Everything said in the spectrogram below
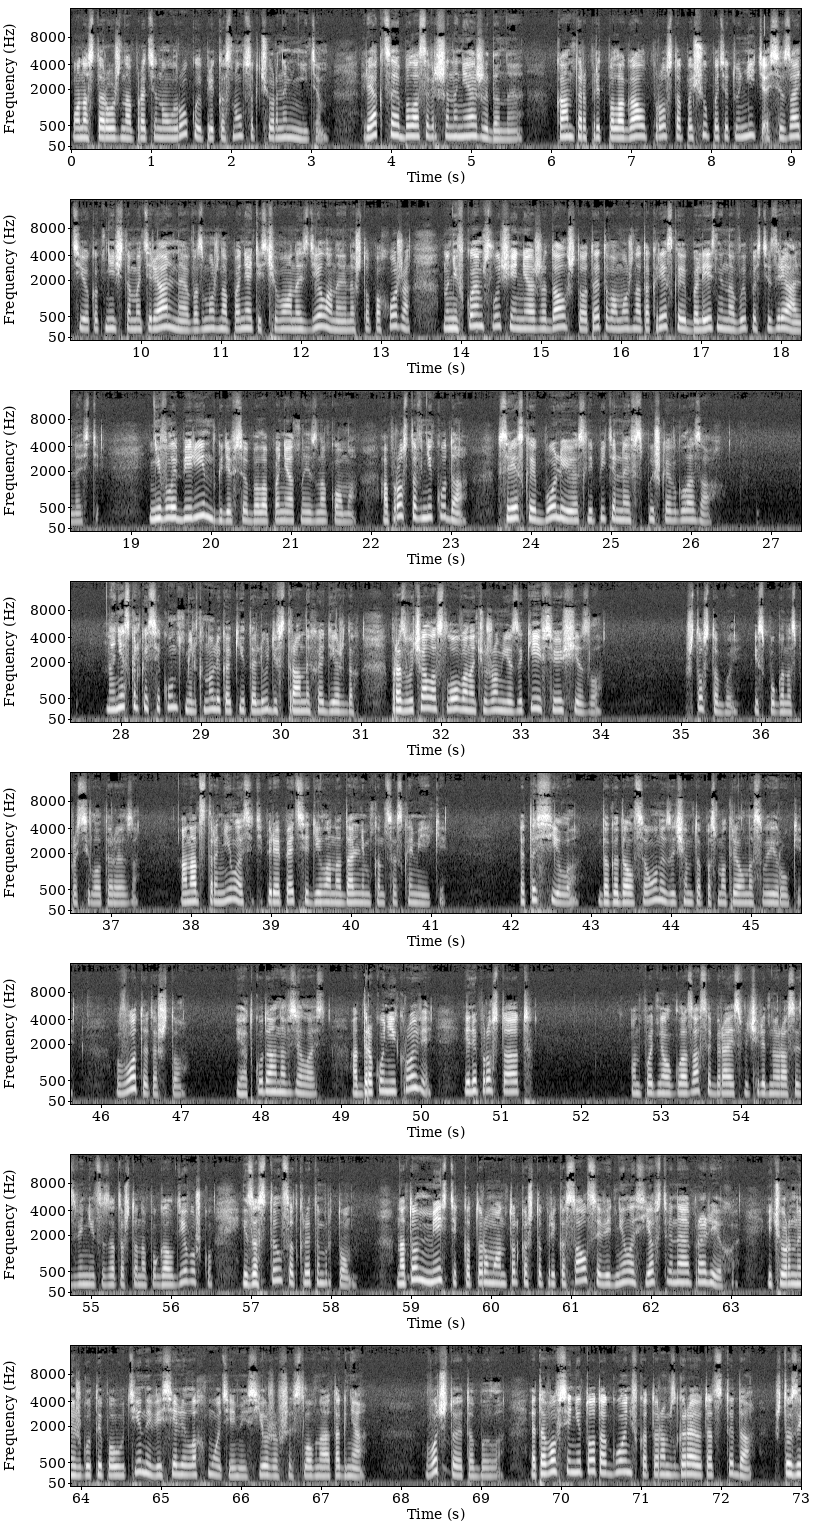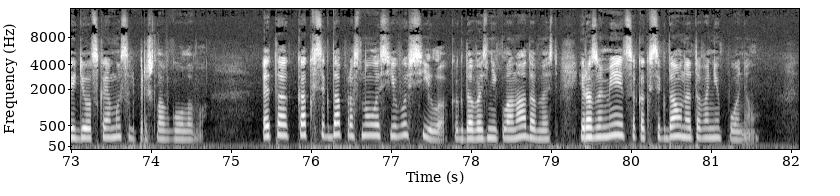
Он осторожно протянул руку и прикоснулся к черным нитям. Реакция была совершенно неожиданная. Кантер предполагал просто пощупать эту нить, осязать ее как нечто материальное, возможно, понять, из чего она сделана и на что похожа, но ни в коем случае не ожидал, что от этого можно так резко и болезненно выпасть из реальности. Не в лабиринт, где все было понятно и знакомо, а просто в никуда, с резкой болью и ослепительной вспышкой в глазах. На несколько секунд мелькнули какие-то люди в странных одеждах, прозвучало слово на чужом языке и все исчезло. «Что с тобой?» – испуганно спросила Тереза. Она отстранилась и теперь опять сидела на дальнем конце скамейки. «Это сила», – догадался он и зачем-то посмотрел на свои руки. «Вот это что!» «И откуда она взялась? От драконьей крови? Или просто от...» Он поднял глаза, собираясь в очередной раз извиниться за то, что напугал девушку, и застыл с открытым ртом. На том месте, к которому он только что прикасался, виднелась явственная прореха, и черные жгуты паутины висели лохмотьями, съежившись словно от огня. Вот что это было. Это вовсе не тот огонь, в котором сгорают от стыда. Что за идиотская мысль пришла в голову? Это, как всегда, проснулась его сила, когда возникла надобность, и, разумеется, как всегда, он этого не понял.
